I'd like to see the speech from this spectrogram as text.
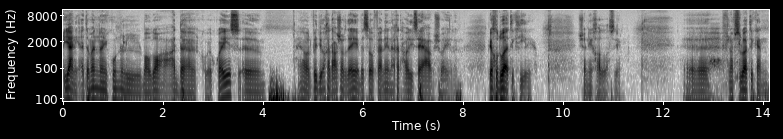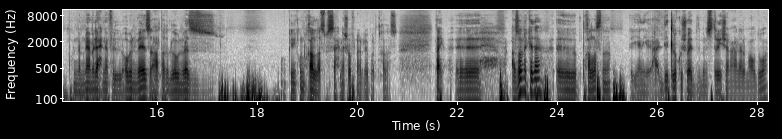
يعني أتمنى يكون الموضوع عدى كو- كويس. آه، هو الفيديو أخد عشر دقايق بس هو فعليا أخد حوالي ساعة وشوية لأن بياخد وقت كتير يعني عشان يخلص يعني. في نفس الوقت كان كنا بنعمل إحنا في ال OpenVAS أعتقد ال OpenVAS ممكن يكون خلص بس إحنا شفنا ال report خلاص. طيب آه، أظن كده آه، خلصنا. يعني اديت لكم شوية ديمونستريشن على الموضوع.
